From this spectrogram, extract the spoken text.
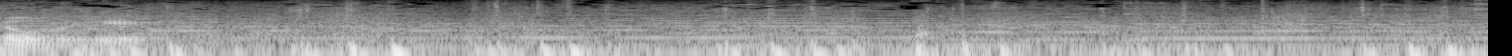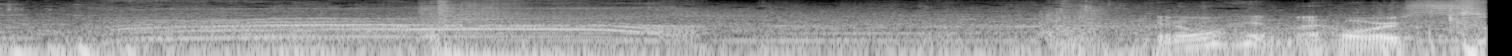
Get over here. Hey, don't hit my horse.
